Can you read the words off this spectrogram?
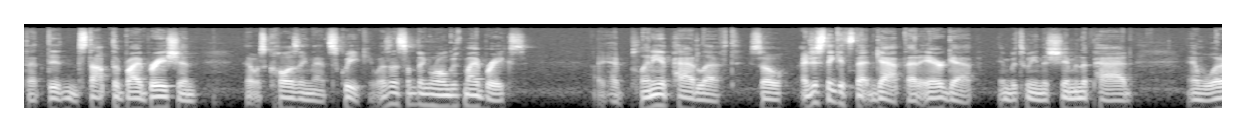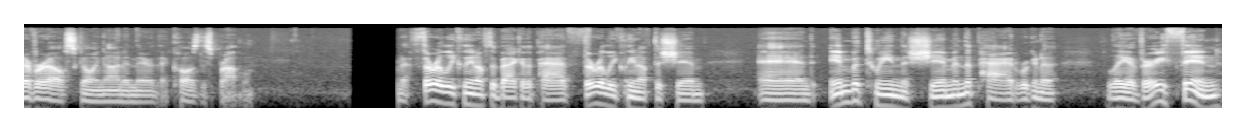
that didn't stop the vibration that was causing that squeak. It wasn't something wrong with my brakes. I had plenty of pad left. So I just think it's that gap, that air gap in between the shim and the pad and whatever else going on in there that caused this problem going to thoroughly clean off the back of the pad, thoroughly clean off the shim, and in between the shim and the pad, we're going to lay a very thin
